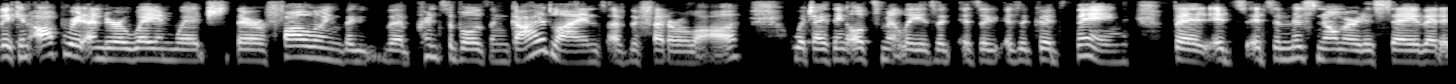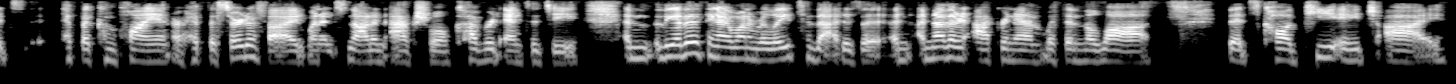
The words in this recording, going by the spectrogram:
they can operate under a way in which they're following the, the principles and guidelines of the federal law, which I think ultimately is a, is a, is a good thing. But it's, it's a misnomer to say that it's HIPAA compliant or HIPAA certified when it's not an actual covered entity. And the other thing I want to relate to that is a, an, another acronym within the law that's called PHI,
